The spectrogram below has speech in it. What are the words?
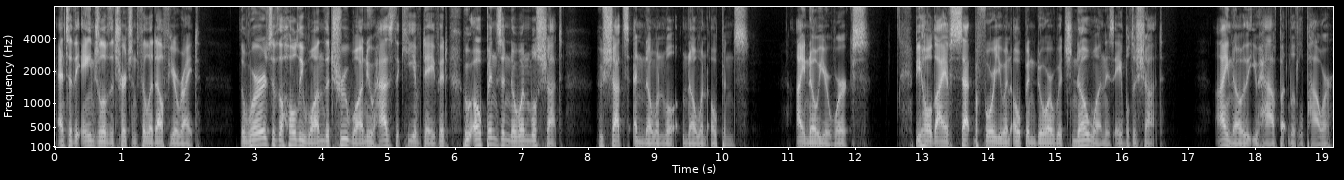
And to the angel of the church in Philadelphia write, the words of the Holy One, the true one, who has the key of David, who opens and no one will shut, who shuts and no one will no one opens. I know your works. Behold, I have set before you an open door which no one is able to shut. I know that you have but little power,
